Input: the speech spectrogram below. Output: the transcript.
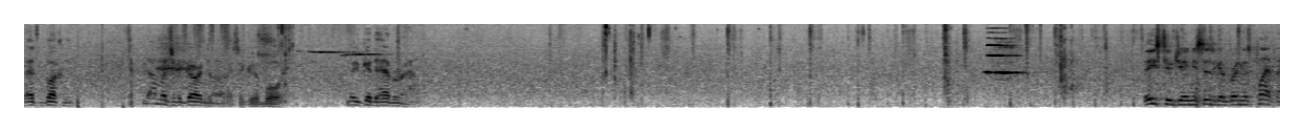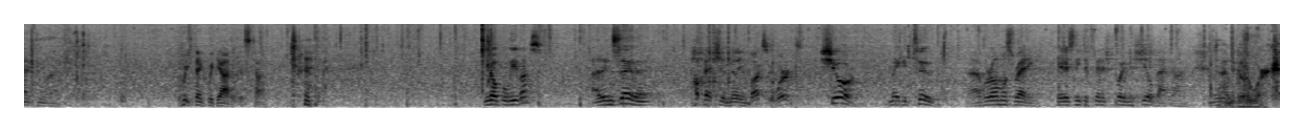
That's Buckley. Not much of a guard dog, oh, That's a good boy. but he's good to have around. These two geniuses are gonna bring this plant back to life. We think we got it this time. you don't believe us? I didn't say that. I'll bet you a million bucks it works. Sure, make it two. Uh, we're almost ready. They just need to finish putting the shield back on. Time to go to work.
